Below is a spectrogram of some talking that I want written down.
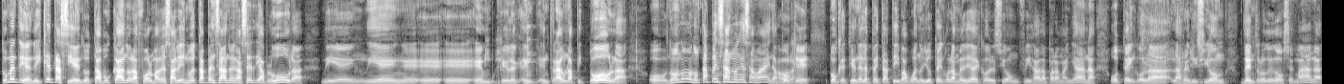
¿Tú me entiendes? ¿Y qué está haciendo? Está buscando la forma de salir, no está pensando en hacer diablura, ni en, ni en, eh, eh, eh, entrar una pistola, o no, no, no está pensando en esa vaina, porque, porque tiene la expectativa, bueno, yo tengo la medida de coerción fijada para mañana, o tengo la, revisión dentro de dos semanas,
